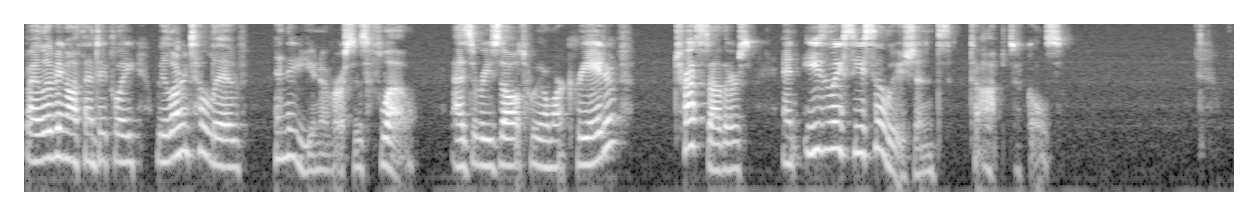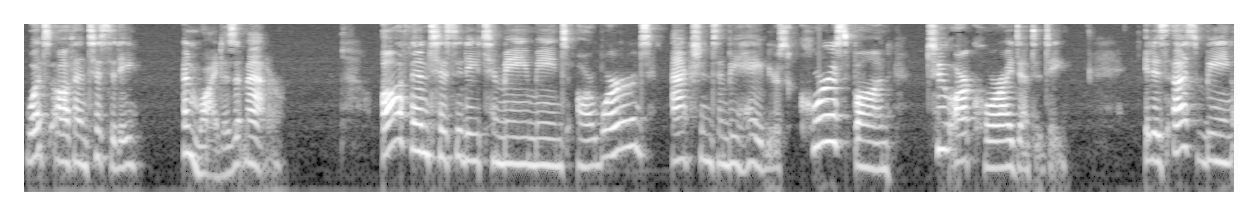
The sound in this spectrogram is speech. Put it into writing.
by living authentically, we learn to live in the universe's flow. As a result, we are more creative, trust others, and easily see solutions to obstacles. What's authenticity and why does it matter? Authenticity to me means our words, actions, and behaviors correspond to our core identity. It is us being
